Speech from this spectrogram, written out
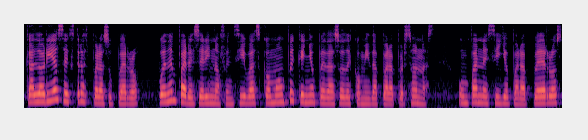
Calorías extras para su perro pueden parecer inofensivas como un pequeño pedazo de comida para personas, un panecillo para perros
